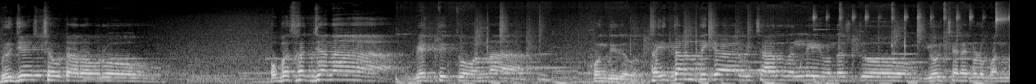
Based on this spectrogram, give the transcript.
ಬ್ರಿಜೇಶ್ ಚೌಟಾರ್ ಅವರು ಒಬ್ಬ ಸಜ್ಜನ ವ್ಯಕ್ತಿತ್ವವನ್ನು ಹೊಂದಿದವರು. ಸೈದ್ಧಾಂತಿಕ ವಿಚಾರದಲ್ಲಿ ಒಂದಷ್ಟು ಯೋಚನೆಗಳು ಬಂದ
